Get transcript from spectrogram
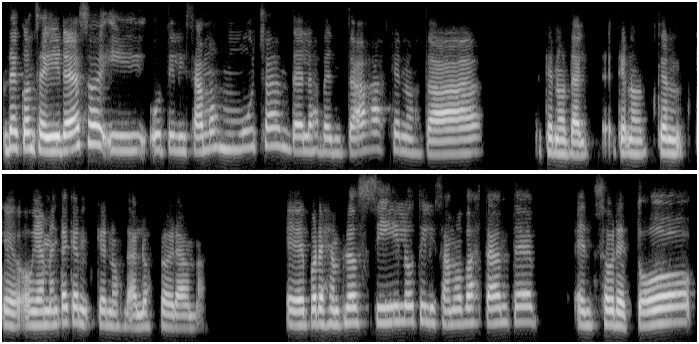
de conseguir eso y utilizamos muchas de las ventajas que nos da, que nos da, que, nos, que, que obviamente que, que, nos dan los programas. Eh, por ejemplo, sí lo utilizamos bastante, en, sobre todo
